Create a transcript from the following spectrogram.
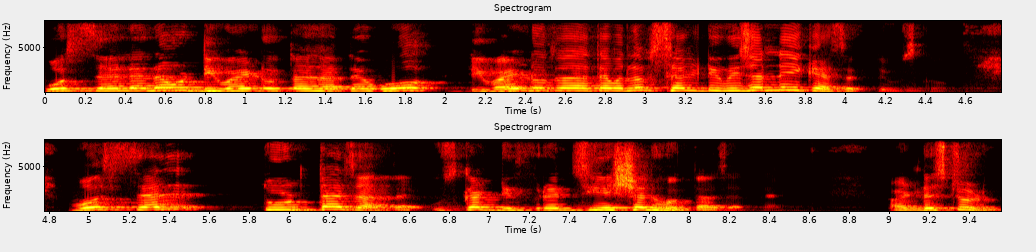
वो सेल है ना, वो डिवाइड होता जाता है। वो डिवाइड होता जाता है मतलब सेल डिवीज़न नहीं कह सकते उसका। वो सेल टूटता जाता है, उसका डिफ्रेंसिएशन होता जाता है। अंडरस्टूड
